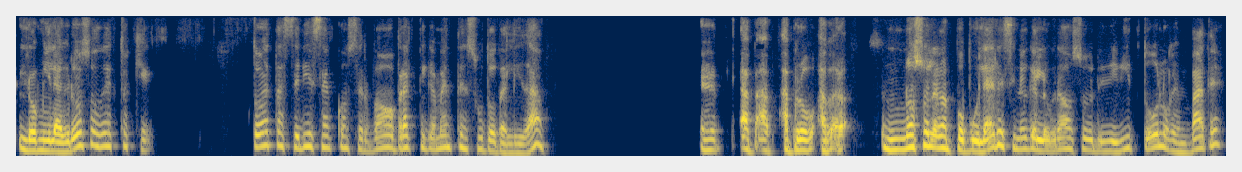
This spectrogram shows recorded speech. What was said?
lo milagroso de esto es que todas estas series se han conservado prácticamente en su totalidad. Eh, no solo eran populares, sino que han logrado sobrevivir todos los embates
